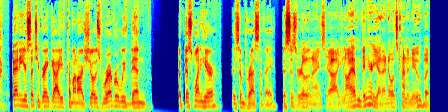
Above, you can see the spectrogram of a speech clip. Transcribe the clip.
Benny, you're such a great guy. You've come on our shows wherever we've been, but this one here is impressive, eh? This is really nice. Yeah, you know, I haven't been here yet. I know it's kind of new, but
